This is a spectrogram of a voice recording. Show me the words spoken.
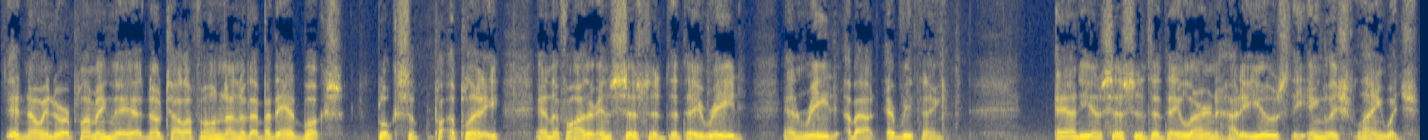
They had no indoor plumbing, they had no telephone, none of that, but they had books, books aplenty, and the father insisted that they read and read about everything. And he insisted that they learn how to use the English language.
